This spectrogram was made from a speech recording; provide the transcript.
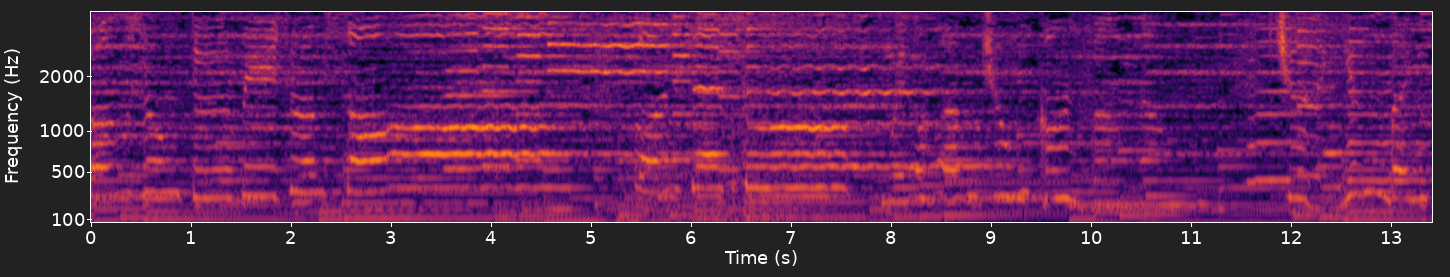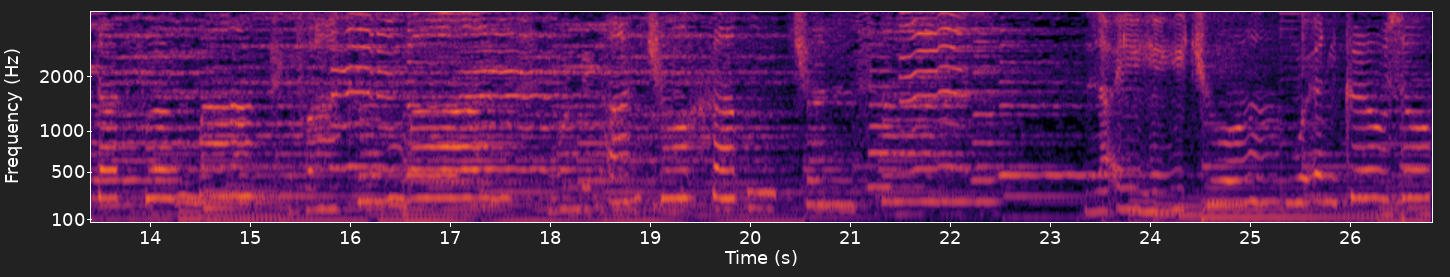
bao dung từ thương xót ôi giêsu nguyện ôm ấp chúng con vào lòng. Chữa lành những bệnh tật phương mang và thương ban, nguồn bình an cho khắp trần gian. Lạy chúa, nguyện cứu giúp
